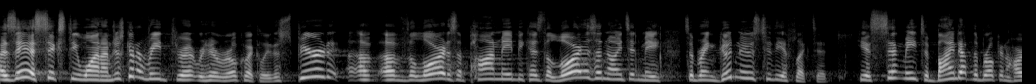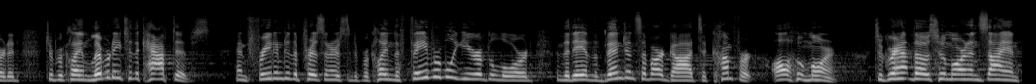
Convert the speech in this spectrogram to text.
Isaiah 61, I'm just going to read through it here real quickly. The Spirit of, of the Lord is upon me because the Lord has anointed me to bring good news to the afflicted. He has sent me to bind up the brokenhearted, to proclaim liberty to the captives and freedom to the prisoners, and to proclaim the favorable year of the Lord and the day of the vengeance of our God, to comfort all who mourn, to grant those who mourn in Zion,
